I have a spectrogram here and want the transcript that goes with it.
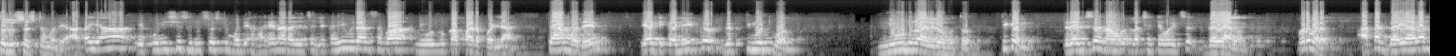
सदुसष्टमध्ये. आता या एकोणीसशे सदुसष्टमध्ये हरियाणा राज्याच्या ज्या काही विधानसभा निवडणुका पार पडल्या त्यामध्ये या ठिकाणी एक व्यक्तिमत्व निवडून आलेलं होतं. ठीक आहे? तर त्यांचं नाव लक्षात ठेवायचं गयालाल. बरोबर? आता गयालाल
